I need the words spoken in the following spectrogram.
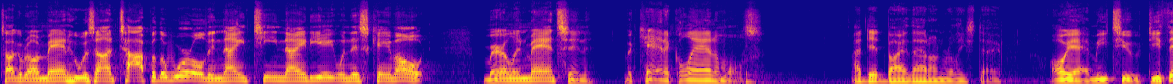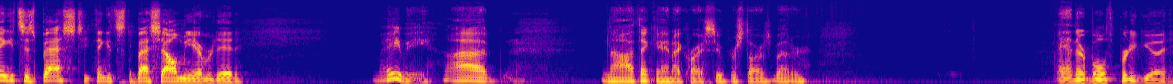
Talking about a man who was on top of the world in 1998 when this came out Marilyn Manson, Mechanical Animals. I did buy that on release day. Oh, yeah, me too. Do you think it's his best? Do you think it's the best album he ever did? Maybe. Uh, no, I think Antichrist Superstar is better. Man, they're both pretty good.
